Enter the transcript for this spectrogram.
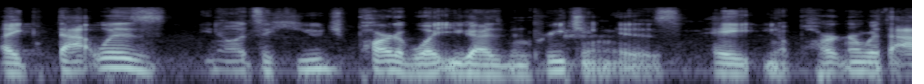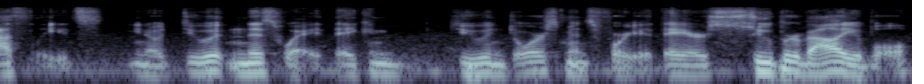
like that was, you know, it's a huge part of what you guys have been preaching is, hey, you know, partner with athletes, you know, do it in this way. They can do endorsements for you. They are super valuable.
